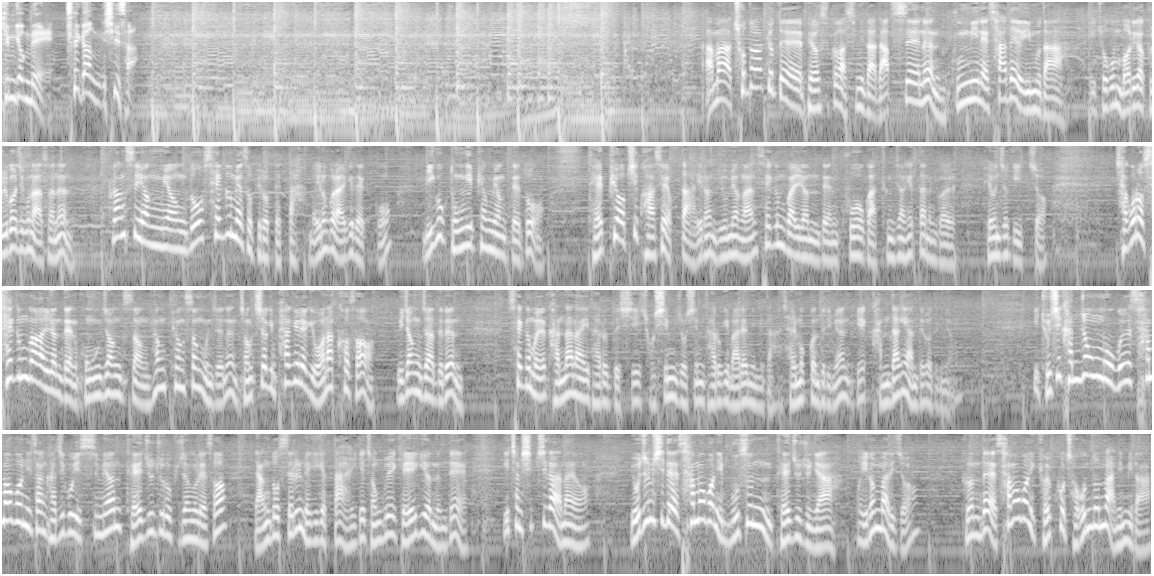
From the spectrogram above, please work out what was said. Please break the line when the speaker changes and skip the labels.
김경래 최강 시사.
아마 초등학교 때 배웠을 것 같습니다. 납세는 국민의 4대 의무다. 조금 머리가 굵어지고 나서는 프랑스 혁명도 세금에서 비롯됐다. 뭐 이런 걸 알게 됐고 미국 독립혁명 때도 대표 없이 과세 없다. 이런 유명한 세금 관련된 구호가 등장했다는 걸 배운 적이 있죠. 자고로 세금과 관련된 공정성, 형평성 문제는 정치적인 파괴력이 워낙 커서 위정자들은 세금을 갓난아이 다루듯이 조심조심 다루기 마련입니다. 잘못 건드리면 이게 감당이 안 되거든요. 이 주식 한 종목을 3억 원 이상 가지고 있으면 대주주로 규정을 해서 양도세를 매기겠다. 이게 정부의 계획이었는데 이게 참 쉽지가 않아요. 요즘 시대에 3억 원이 무슨 대주주냐. 뭐 이런 말이죠. 그런데 3억 원이 결코 적은 돈은 아닙니다.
